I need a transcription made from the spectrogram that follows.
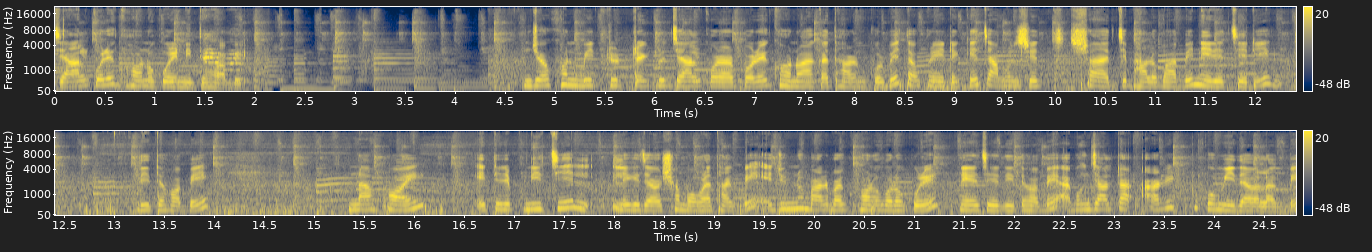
জাল করে ঘন করে নিতে হবে। যখন বিটরুটটা একটু জাল করার পরে ঘন আকার ধারণ করবে, তখন এটাকে চামচের সাহায্যে ভালোভাবে নেড়ে চেড়ে দিতে হবে। না হয় এটার নিচে লেগে যাওয়ার সম্ভাবনা থাকবে। এজন্য বারবার ঘন ঘন করে নেড়ে চেড়ে দিতে হবে এবং জালটা আর একটু কমিয়ে দেওয়া লাগবে।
